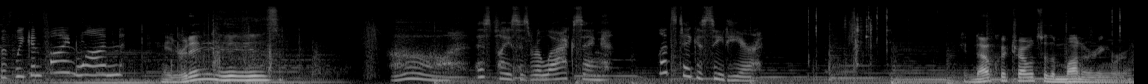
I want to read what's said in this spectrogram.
It'd if we can find one. Here it is. Oh, this place is relaxing. Let's take a seat here. We can now quick travel to the monitoring room.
